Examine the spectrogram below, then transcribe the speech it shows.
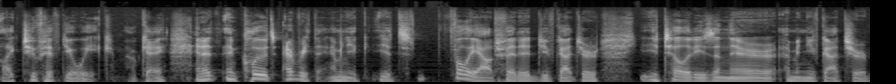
like 250 a week okay? And it includes everything. I mean it's fully outfitted. You've got your utilities in there. I mean you've got your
